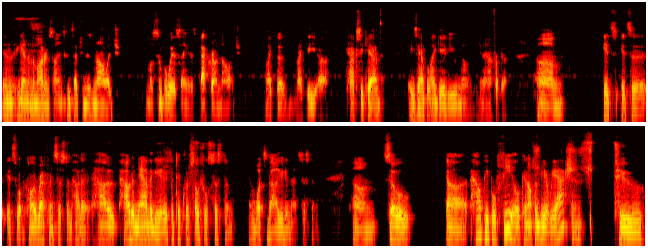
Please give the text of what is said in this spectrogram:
and again, in the modern science conception, is knowledge. The most simple way of saying it is background knowledge, like the like the uh, taxi cab example I gave you, you know, in Africa. Um, it's it's a it's what we call a reference system. How to how how to navigate a particular social system and what's valued in that system. Um, so uh, how people feel can often be a reaction to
